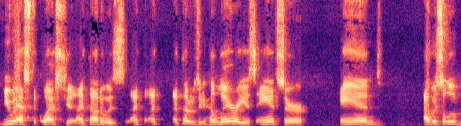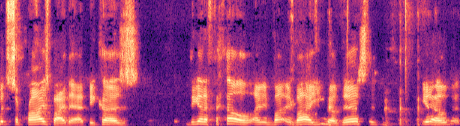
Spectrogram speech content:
You asked the question. I thought it was I, I, I thought it was a hilarious answer, and I was a little bit surprised by that because the NFL, I mean, and by you know this, you know,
